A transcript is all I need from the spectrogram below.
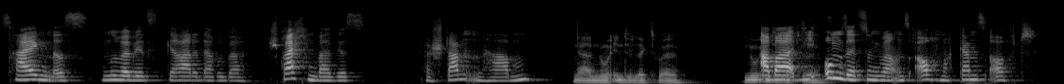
zeigen, dass nur weil wir jetzt gerade darüber sprechen, weil wir es verstanden haben. Ja, nur intellektuell. Nur aber intellektuell. die Umsetzung bei uns auch noch ganz oft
